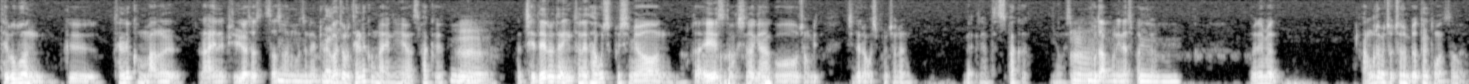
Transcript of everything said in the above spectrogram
대부분 그 Telecom 망을 라인을 빌려서 써서 하는 음, 거잖아요. 네. 결과적으로 Telecom 라인이에요. 스파크. 음. 음, 제대로 된 인터넷 하고 싶으시면 그러니까 AS도 확실하게 하고 정비 제대로 하고 싶으면 저는 네, 그냥 스파크 이용하세요. 음. Vodafone이나 Spark. 음. 왜냐면 안 그러면 저처럼 몇 달 동안 싸워요.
